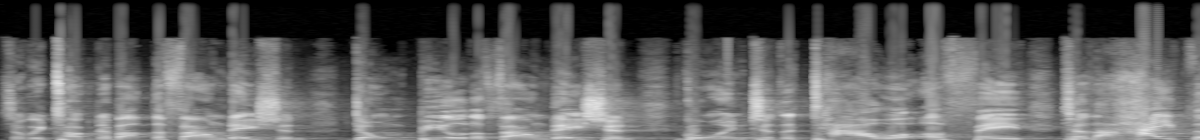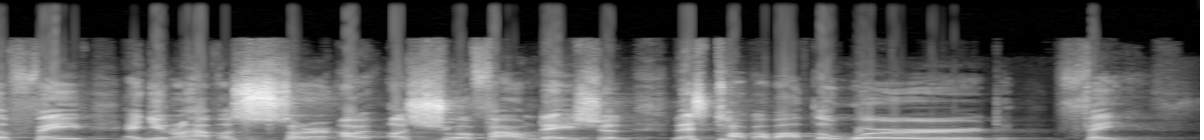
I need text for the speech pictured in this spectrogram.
So we talked about the foundation. Don't build a foundation going to the tower of faith, to the height of faith, and you don't have a, a, a sure foundation. Let's talk about the word faith.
